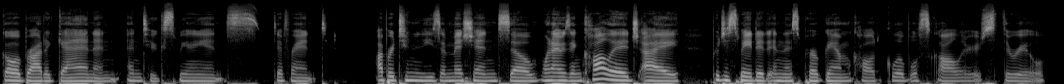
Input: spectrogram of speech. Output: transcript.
go abroad again and, and to experience different opportunities of mission. So when I was in college, I participated in this program called Global Scholars through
